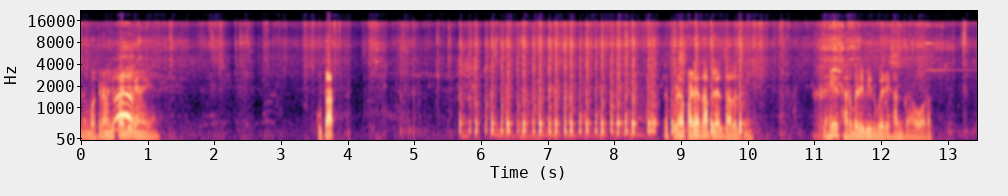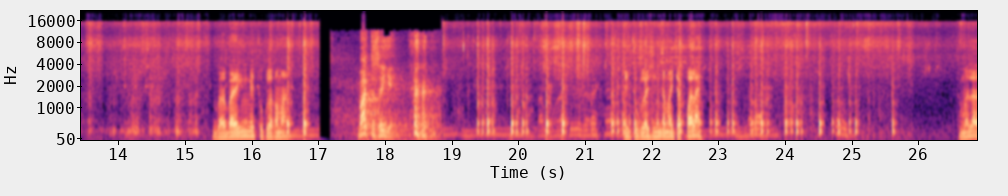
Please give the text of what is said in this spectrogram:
बकऱ्यामध्ये पाहिजे काय नाही? कुटार त्या पुढ्या पाड्यात आपल्याला चालत नाही. हेच हरभरे बिरभरे खात जा वरात बरोबर आहे की नाही? काही चुकलं का मा बात तो सही है काही चुकलं असेल तर माझी चप्पल आहे. समजला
